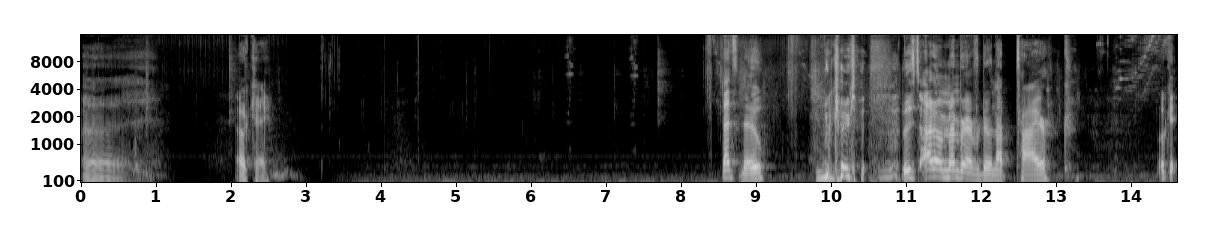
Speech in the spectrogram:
Uh. Okay. That's new. This- I don't remember ever doing that prior. Okay,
